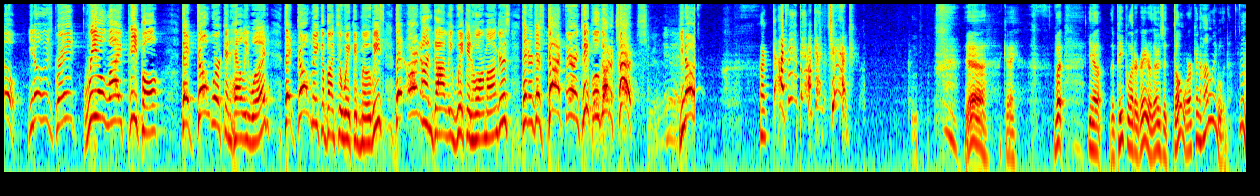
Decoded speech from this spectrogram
Oh, you know who's great? Real life people that don't work in Hollywood, that don't make a bunch of wicked movies, that aren't ungodly, wicked whoremongers, that are just God-fearing people who go to church. Amen. You know, God-fearing people go to church. yeah, okay. But, you know, the people that are great are those that don't work in Hollywood. Hmm.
